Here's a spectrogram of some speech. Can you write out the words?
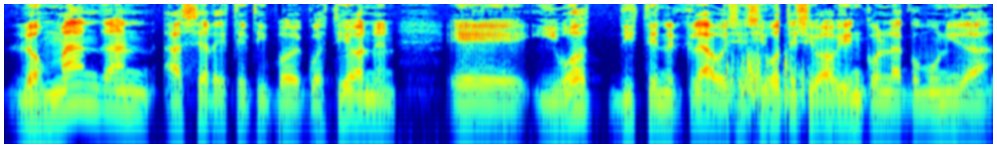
los mandan a hacer este tipo de cuestiones eh, y vos diste en el clavo, dice, si vos te llevas bien con la comunidad,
